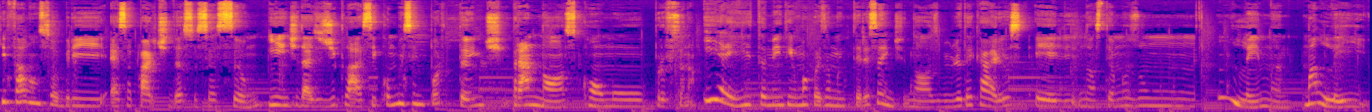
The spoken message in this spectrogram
que falam sobre essa parte da associação e entidades de classe e como isso é importante para nós como profissional. E aí também tem uma coisa muito interessante, nós bibliotecários, ele, nós temos um, um lema, uma lei.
